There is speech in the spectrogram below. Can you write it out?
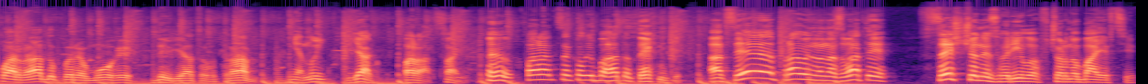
параду перемоги 9 травня. Ні, ну як парад, Саня? Парад це коли багато техніки. А це правильно назвати все, що не згоріло в Чорнобаївці.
